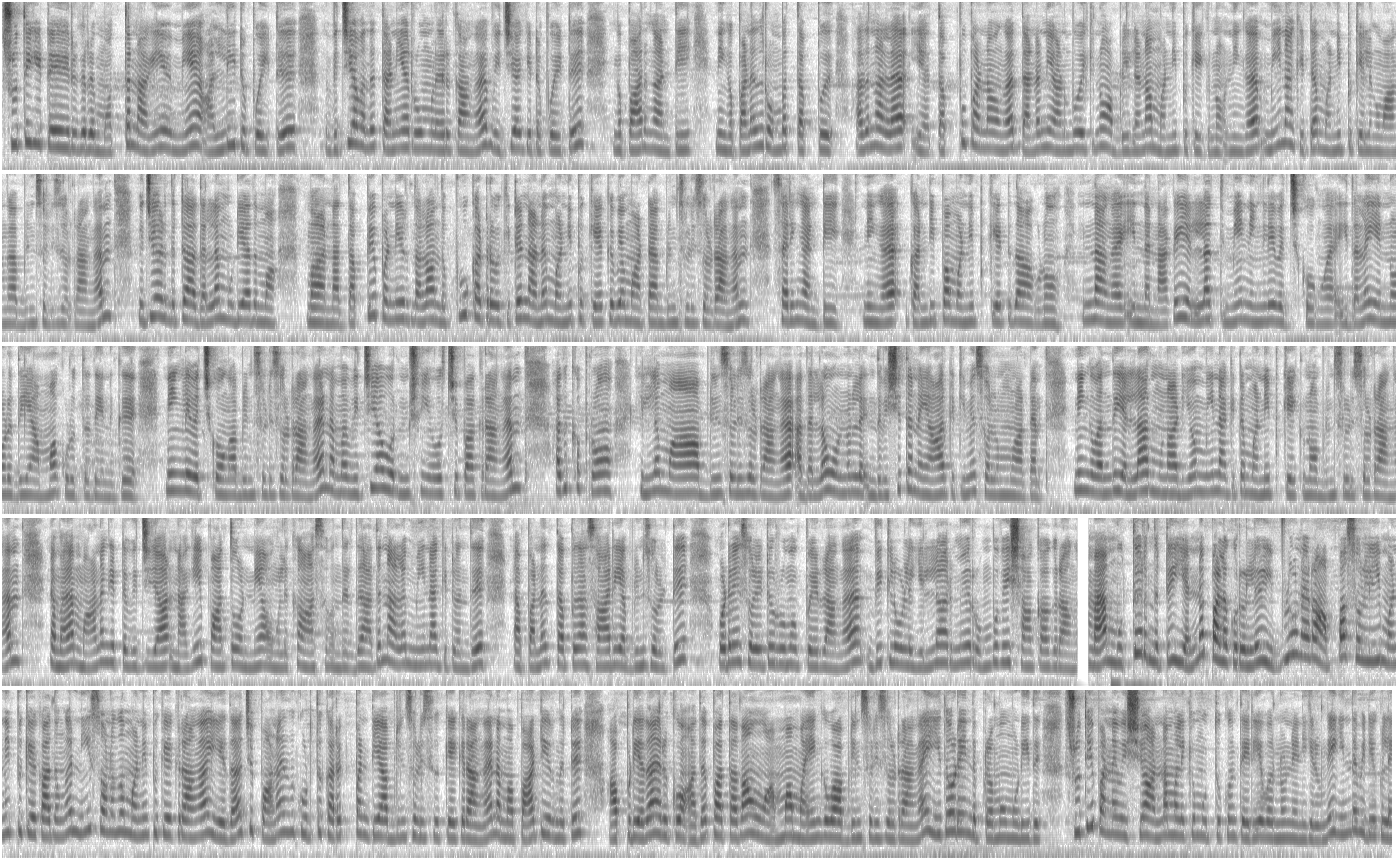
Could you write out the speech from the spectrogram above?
ஸ்ருதி கிட்டே இருக்கிற மொத்த நகையுமே அள்ளிட்டு போயிட்டு விஜயா வந்து தனியாக ரூமில் இருக்காங்க. விஜயா கிட்டே போயிட்டு இங்கே பாருங்க ஆண்டி நீங்கள் பண்ணது ரொம்ப தப்பு. அதனால் தப்பு தப்பு பண்ணவங்க தண்டனை அனுபவிக்கணும் அப்படி இல்லைன்னா மன்னிப்பு கேட்கணும். நீங்கள் மீனா கிட்ட மன்னிப்பு கேளுங்க வாங்க அப்படின்னு சொல்லி சொல்கிறாங்க விஜயா இருந்துட்டு அதெல்லாம் முடியாதும்மா. மா நான் தப்பே பண்ணியிருந்தாலும் அந்த பூ கட்டுறவகிட்ட நான் மன்னிப்பு கேட்கவே மாட்டேன் அப்படின்னு சொல்லி சொல்கிறாங்க சரிங்க ஆண்டி. நீங்கள் கண்டிப்பாக மன்னிப்பு கேட்டு தான் ஆகணும். இந்தாங்க இந்த நகை எல்லாத்தையுமே நீங்களே வச்சுக்கோங்க. இதெல்லாம் என்னோடது என் அம்மா கொடுத்தது எனக்கு. நீங்களே வச்சுக்கோங்க அப்படின்னு சொல்லி சொல்கிறாங்க நம்ம விஜயா ஒரு நிமிஷம் யோசிச்சு பார்க்குறாங்க அதுக்கப்புறம் இல்லைம்மா அப்படின்னு சொல்லி சொல்கிறாங்க அதெல்லாம் ஒன்றும் இல்லை. இந்த விஷயத்த நான் யார்கிட்டையுமே சொல்ல மாட்டேன். நீங்கள் வந்து எல்லார் முன்னாடியும் மீனா கிட்ட மன்னிப்பு கேட்கணும் அப்படின்னு சொல்லி சொல்கிறாங்க நம்ம மானங்கெட்ட விஜயா நகையை பார்த்த உடனே அவங்களுக்கு ஆசை வந்துடுது அதனால் மீனா கிட்ட வந்து நான் பண்ணது தப்பு தான் சாரி அப்படின்னு சொல்லிட்டு உடனே சொல்லிட்டு ரூமுக்கு போயிடுறாங்க. வீட்டில் உள்ள எல்லாருமே ரொம்பவே ஷாக் ஆகுறாங்க. மேம் முத்து இருந்துட்டு என்ன பழகுறல் இவ்வளோ நேரம் அப்பா சொல்லி மன்னிப்பு கேட்காதவங்க நீ சொன்னதும் மன்னிப்பு கேட்குறாங்க. ஏதாச்சும் பணம் இது கொடுத்து கரெக்ட் பண்ணிட்டியா? அப்படின்னு சொல்லி கேட்குறாங்க. நம்ம பாட்டி இருந்துட்டு அப்படியே தான் இருக்கும். அதை பார்த்தா தான் உன் அம்மா மயங்குவா? அப்படின்னு சொல்லி சொல்கிறாங்க இதோட இந்த ப்ரமோ முடியுது. ஸ்ருதி பண்ண விஷயம் அண்ணாமலைக்கும் முத்துக்கும் தெரிய வரணும்னு நினைக்கிறவங்க இந்த வீடியோக்கு லைக்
